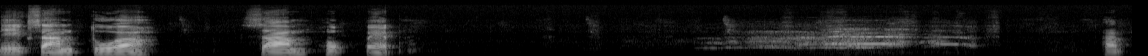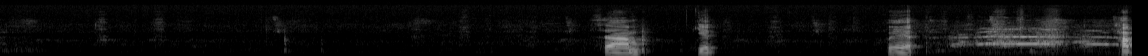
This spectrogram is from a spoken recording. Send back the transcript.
เลขสามตัวสามหกแปดครับสามเจ็ดแปดครับ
